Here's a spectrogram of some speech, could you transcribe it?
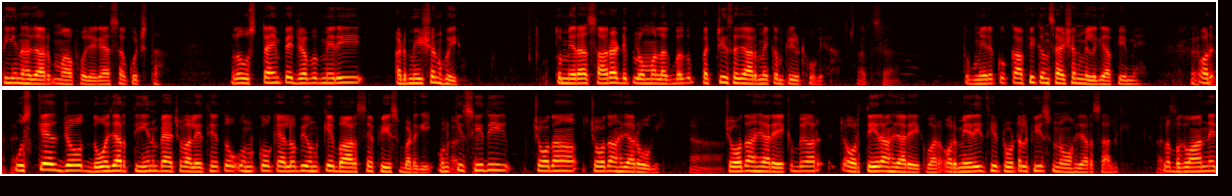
तीन हज़ार माफ़ हो जाएगा ऐसा कुछ था। मतलब उस टाइम पे जब मेरी एडमिशन हुई तो मेरा सारा डिप्लोमा लगभग पच्चीस हज़ार में कंप्लीट हो गया। अच्छा। तो मेरे को काफ़ी कंसेशन मिल गया फ़ी में। और उसके जो 2003 बैच वाले थे तो उनको कह लो भी उनके बार से फ़ीस बढ़ गई। उनकी अच्छा, सीधी अच्छा। चौदह चौदह हज़ार होगी हाँ। चौदह हज़ार एक बार और तेरह हज़ार एक बार। और मेरी थी टोटल फ़ीस नौ हज़ार साल की। मतलब अच्छा। भगवान ने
